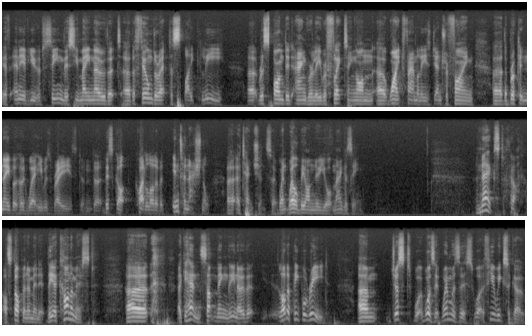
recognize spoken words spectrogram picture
if any of you have seen this, you may know that uh, the film director Spike Lee uh, responded angrily, reflecting on uh, white families gentrifying uh, the Brooklyn neighborhood where he was raised. And uh, this got quite a lot of international attention, so it went well beyond New York Magazine. Next, I'll stop in a minute. The Economist. again, something you know that a lot of people read. Um, just, what was it? When was this? What, a few weeks ago.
